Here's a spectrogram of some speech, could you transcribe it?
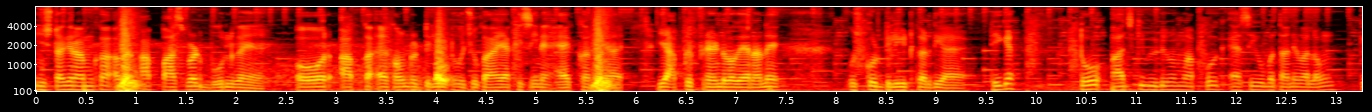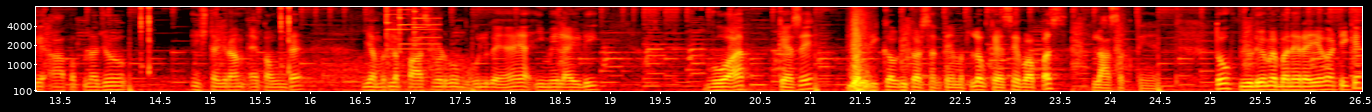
इंस्टाग्राम का अगर आप पासवर्ड भूल गए हैं और आपका अकाउंट डिलीट हो चुका है या किसी ने हैक कर लिया है या आपके फ्रेंड वगैरह ने उसको डिलीट कर दिया है, ठीक है? तो आज की वीडियो में मैं आपको एक ऐसे ही बताने वाला हूँ कि आप अपना जो इंस्टाग्राम अकाउंट है, या मतलब पासवर्ड वो भूल गए हैं, या ईमेल आईडी वो आप कैसे रिकवरी कर सकते हैं मतलब कैसे वापस ला सकते हैं। तो वीडियो में बने रहिएगा, ठीक है?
